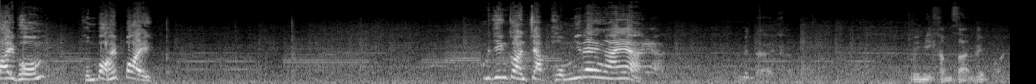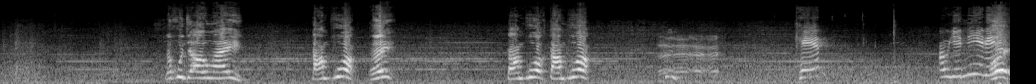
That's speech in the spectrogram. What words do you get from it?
ปล่อยผม ผมบอกให้ปล่อยมันยิงก่อนจับผมนี่ได้ยังไงอะ ไม่ได้ครับ ไม่มีคำสั่งให้ปล่อย แล้วคุณจะเอาไง ตามพวก เฮ้ย ตามพวกตามพวกเออเออเออเคสเอาเยนี่ดิเฮ้ย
